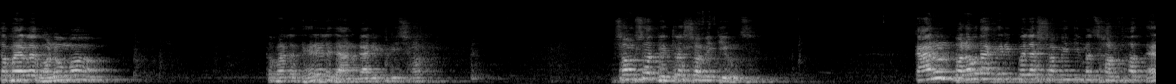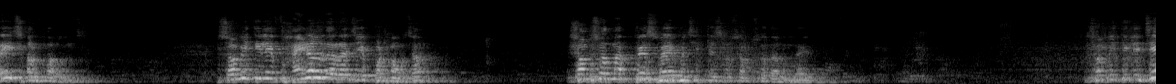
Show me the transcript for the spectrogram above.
तपाईँहरूलाई भनौँ म तपाईँहरूलाई धेरैलाई जानकारी पनि छ। संसदभित्र समिति हुन्छ। कानुन बनाउँदाखेरि पहिला समितिमा छलफल धेरै छलफल हुन्छ। समितिले फाइनल गरेर जे पठाउँछ संसदमा पेस भएपछि त्यसको संशोधन हुँदैन। समितिले जे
